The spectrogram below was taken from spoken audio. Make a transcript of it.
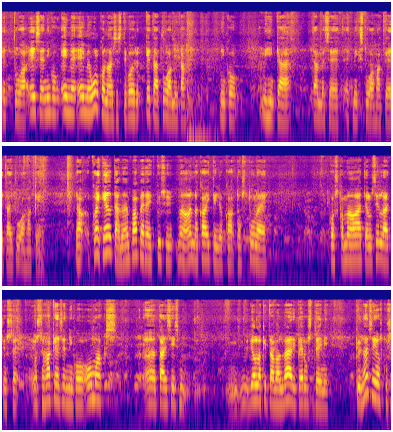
Et tuo, ei, se, niin kuin, ei, me, ei me ulkonaisesti voi ketään tuomita niin kuin, mihinkään tämmöiseen, että, että miksi tuo hakee tai tuo hakee. Ja kaikelta mä en papereita kysy, mä annan kaikille, joka tuossa tulee koska mä oon ajatellut sillä että jos se, jos se hakee sen niin omaksi, ää, tai siis jollakin tavalla väärin perustein, niin kyllähän se joskus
